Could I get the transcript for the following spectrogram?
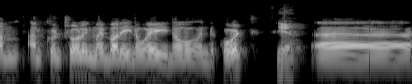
I'm I'm controlling my body in a way, you know, in the court. Yeah. Uh,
